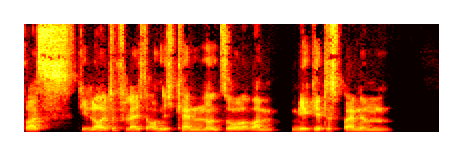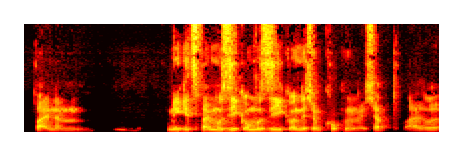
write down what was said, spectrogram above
was die Leute vielleicht auch nicht kennen und so, aber mir geht es bei einem, bei einem, mir geht es bei Musik um Musik und nicht um Gucken. Ich habe, also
